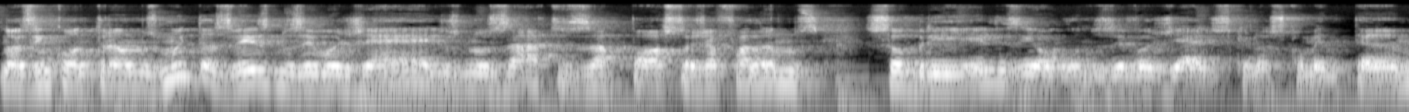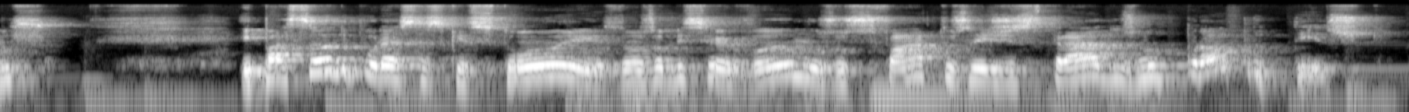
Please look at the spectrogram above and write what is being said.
Nós encontramos muitas vezes nos evangelhos, nos Atos dos Apóstolos, já falamos sobre eles em alguns dos evangelhos que nós comentamos. E passando por essas questões, nós observamos os fatos registrados no próprio texto.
